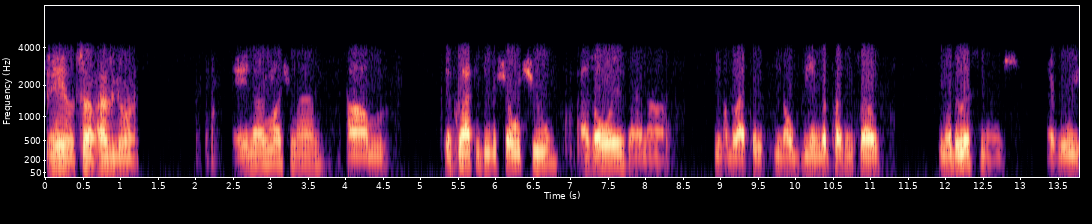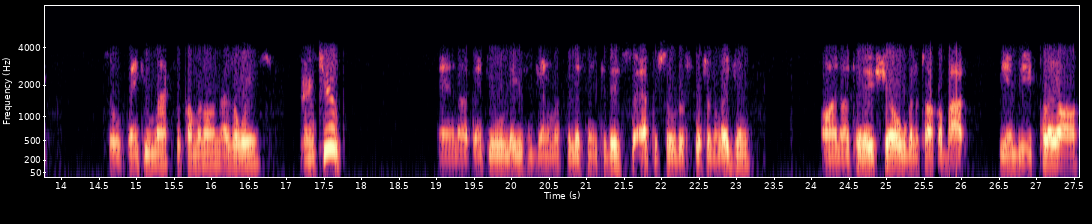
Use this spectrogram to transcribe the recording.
Hey, what's up? How's it going? Ain't nothing much, man. Um, just glad to do the show with you as always, and uh, you know, glad to you know be in the presence of you know the listeners every week. So thank you, Mac, for coming on as always. Thank you. And uh, thank you, ladies and gentlemen, for listening to this episode of Sports Urban Legend. On uh, today's show, we're going to talk about the NBA playoffs,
